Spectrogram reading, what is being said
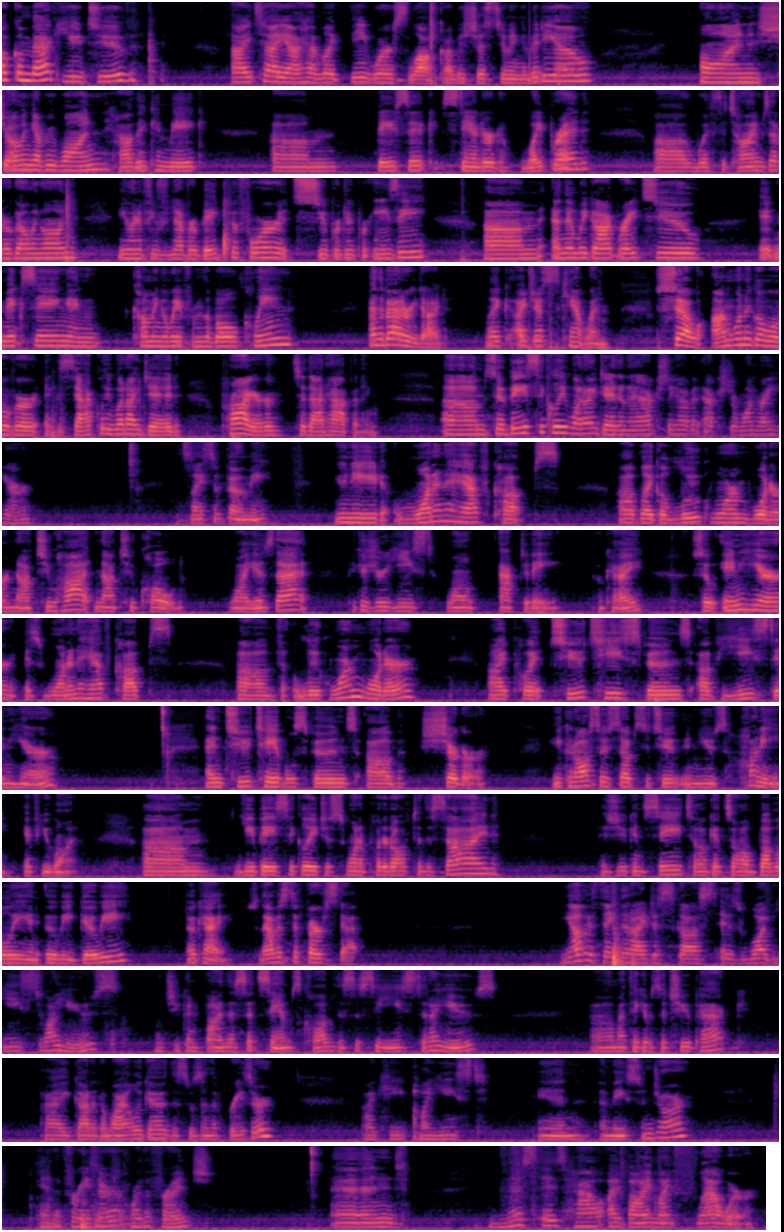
Welcome back, YouTube. I tell you, I have like the worst luck. I was just doing a video on showing everyone how they can make um, basic standard white bread uh, with the times that are going on. Even if you've never baked before, it's super duper easy. Um, and then we got right to it mixing and coming away from the bowl clean. And the battery died. Like, I just can't win. So, I'm going to go over exactly what I did prior to that happening. Um, so, basically what I did, and I actually have an extra one right here. It's nice and foamy. You need one and a half cups of like a lukewarm water, not too hot, not too cold. Why is that? Because your yeast won't activate, okay? So in here is one and a half cups of lukewarm water. I put two teaspoons of yeast in here and two tablespoons of sugar. You can also substitute and use honey if you want. Um, you basically just want to put it off to the side, as you can see, till it gets all bubbly and ooey gooey. Okay, so that was the first step. The other thing that I discussed is what yeast do I use, which you can find this at Sam's Club. This is the yeast that I use. Um, I think it was a two pack. I got it a while ago. This was in the freezer. I keep my yeast in a mason jar in the freezer or the fridge. And this is how I buy my flour.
